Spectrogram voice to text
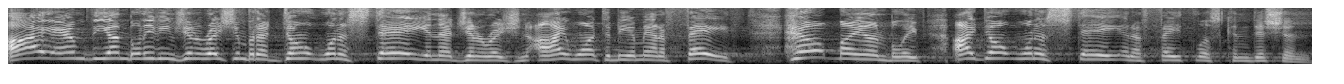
I am the unbelieving generation, but I don't want to stay in that generation. I want to be a man of faith. Help my unbelief. I don't want to stay in a faithless condition.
